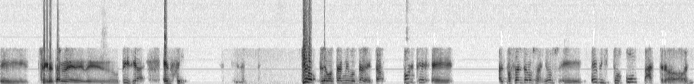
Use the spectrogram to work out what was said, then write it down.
eh, secretario de, de Justicia, en fin. Quiero levantar mi voz de alerta porque eh, al pasar de los años eh, he visto un patrón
